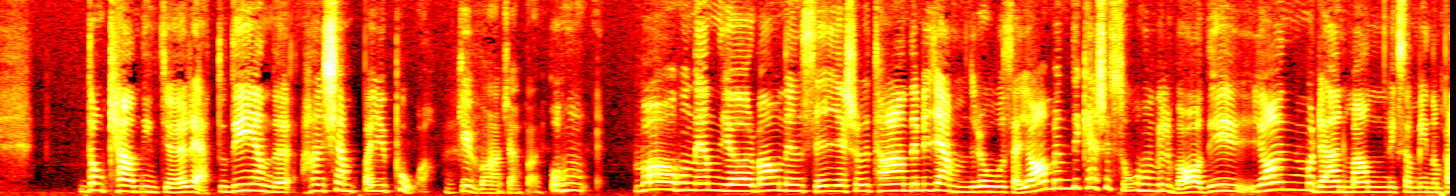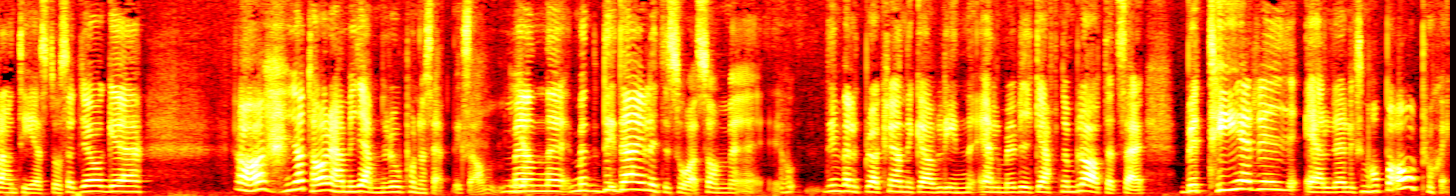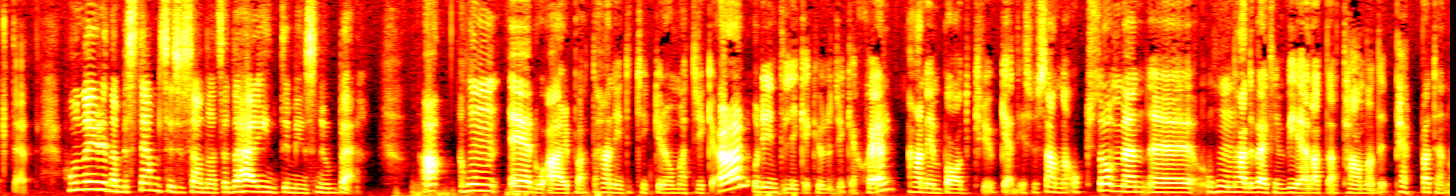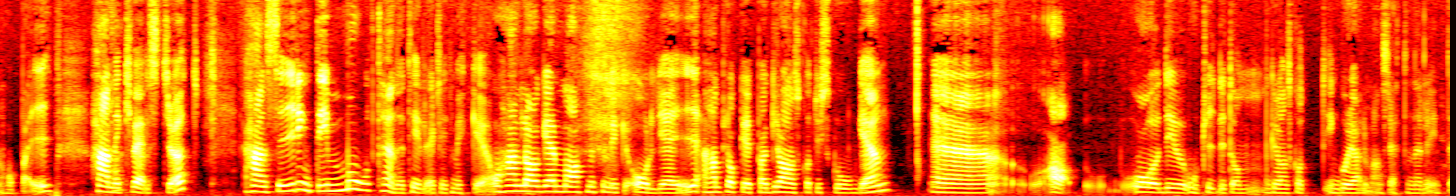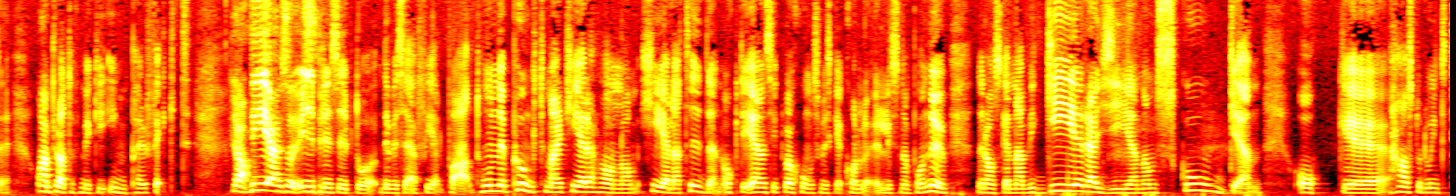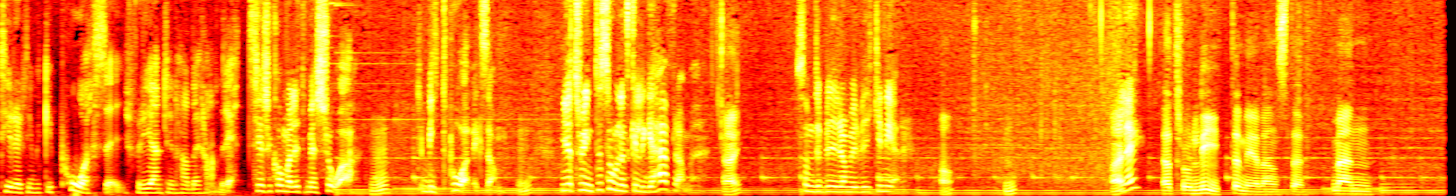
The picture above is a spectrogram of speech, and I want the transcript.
de kan inte göra rätt. Och det är ändå, han kämpar ju på. Gud vad han kämpar. Och hon, vad hon än gör, vad hon än säger så tar han det med jämnro och säger ja men det kanske är så hon vill vara. Det är, jag är en modern man liksom inom parentes då så att jag eh, Ja, jag tar det här med jämnro på något sätt. Liksom. Men, ja. men det där är lite så som... eh, Det är en väldigt bra krönika av Linn Elmervik i Aftonbladet. Så här, bete dig eller liksom hoppa av projektet. Hon har ju redan bestämt sig, Susanna, att så, här, det här är inte min snubbe. Ja, hon är då arg på att han inte tycker om att dricka öl och det är inte lika kul att dricka själv. Han är en badkruka, det är Susanna också. Men eh, hon hade verkligen velat att han hade peppat henne att hoppa i. Han är kvällstrött. Han säger inte emot henne tillräckligt mycket och han lagar mat med för mycket olja i. Han plockar ett par granskott i skogen. Eh, ja, och det är otydligt om granskott ingår i allemansrätten eller inte. Och han pratar för mycket imperfekt. Ja, det är alltså precis. i princip då, det vill säga fel på allt. Hon är punktmarkerar honom hela tiden och det är en situation som vi ska kolla, lyssna på nu. När de ska navigera genom skogen. Och eh, han står då inte tillräckligt mycket på sig för egentligen hade han rätt. Kanske komma lite mer så. Mitt på liksom. Men jag tror inte solen ska ligga här framme. Nej. Som det blir om vi viker ner. Ja. Mm. Nej. Eller? Jag tror lite mer vänster. Men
